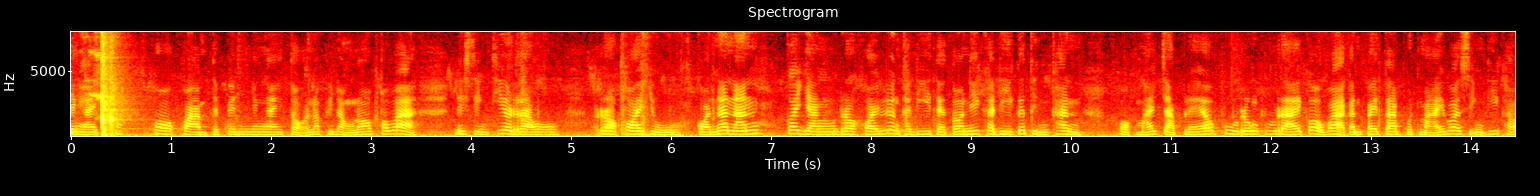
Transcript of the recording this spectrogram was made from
ยังไงข้อความจะเป็นยังไงต่อเนาะพี่น้องเนาะเพราะว่าในสิ่งที่เรารอคอยอยู่ก่อนหน้านั้นก็ยังรอคอยเรื่องคดี แต่ตอนนี้คดีก็ถึงขั้นออกหมายจับแล้วผู้รงผู้ร้ายก็ว่ากันไปตามกฎหมายว่าสิ่งที่เขา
